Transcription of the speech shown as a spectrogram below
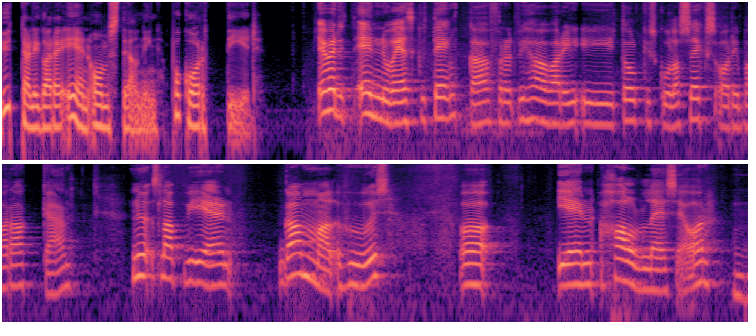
ytterligare en omställning på kort tid. Jag vet inte ännu vad jag skulle tänka för att vi har varit i tolkskola sex år i baracken. Nu slapp vi en gammal hus och i en halv läsår. Mm.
